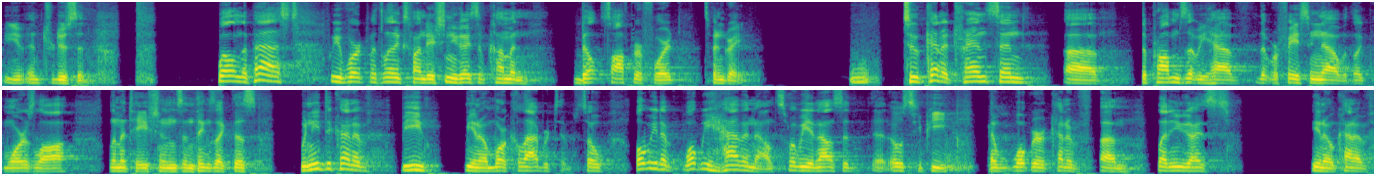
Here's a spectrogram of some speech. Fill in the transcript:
you introduce it. Well, in the past, we've worked with Linux Foundation. You guys have come and built software for it. It's been great. To kind of transcend uh, the problems that we have that we're facing now with like Moore's law limitations and things like this, we need to kind of be you know more collaborative. So what we have, what we have announced, what we announced at, at OCP, and what we're kind of um, letting you guys you know kind of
